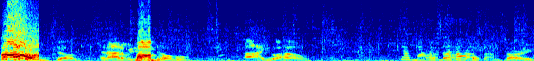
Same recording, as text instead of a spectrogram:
Ah! fucking Green Shells. And I don't Mom. even know. Ah, you a hoe. Yeah, Oh, mom's no, a I'm hoe. Johnstown. Sorry.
